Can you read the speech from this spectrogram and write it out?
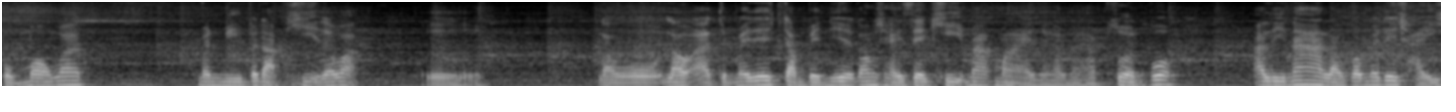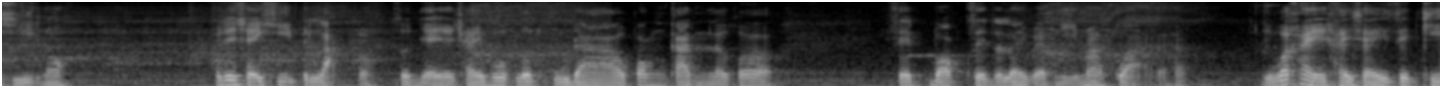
ผมมองว่า มันมีประดับคีแล้วอะเออ เราเราอาจจะไม่ได้จำเป็นที่จะต้องใช้เซตคีมากมายเลยครับนะครับ ส่วนพวกอารีนาเราก็ไม่ได้ใช้คีเนาะไม่ได้ใช้คีเป็นหลักหรอกส่วนใหญ่จะใช้พวกลดคูดาวป้องกันแล้วก็เซตบล็อกเซตอะไรแบบนี้มากกว่านะครับ หรือว่าใครใครใช้เซตคี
